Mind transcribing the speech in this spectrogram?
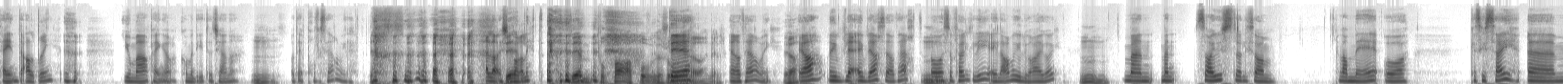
tegn til aldring, jo mer penger kommer de til å tjene. Mm. Og det provoserer meg litt. Eller ikke Det- bare litt. Det er en bra provokasjon, Det- det, Ragnhild. Irriterer meg. Ja. Ja, jeg, ble, jeg blir så irritert. Mm. Og selvfølgelig, jeg lar meg jo lure, jeg òg. Mm. Men, men så har jeg lyst til å liksom være med og Hva skal jeg si? Um,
